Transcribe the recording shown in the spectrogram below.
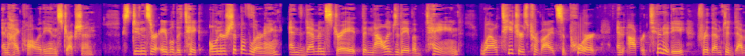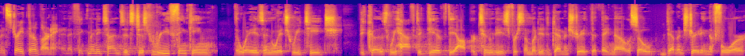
and high quality instruction. Students are able to take ownership of learning and demonstrate the knowledge they've obtained, while teachers provide support and opportunity for them to demonstrate their learning. And I think many times it's just rethinking the ways in which we teach because we have to give the opportunities for somebody to demonstrate that they know. So demonstrating the four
